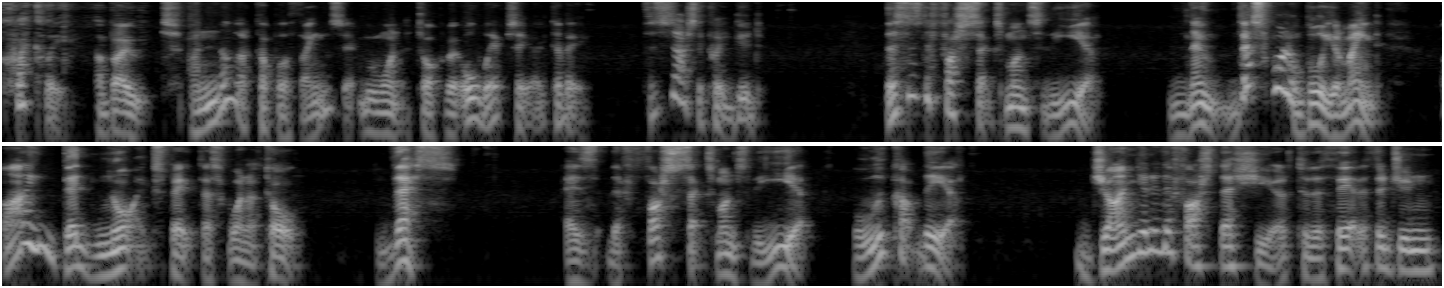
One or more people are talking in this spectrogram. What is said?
quickly about another couple of things that we want to talk about. Oh, website activity. This is actually quite good. This is the first six months of the year. Now, this one will blow your mind. I did not expect this one at all. This is the first six months of the year. Look up there. January the 1st this year to the 30th of June,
